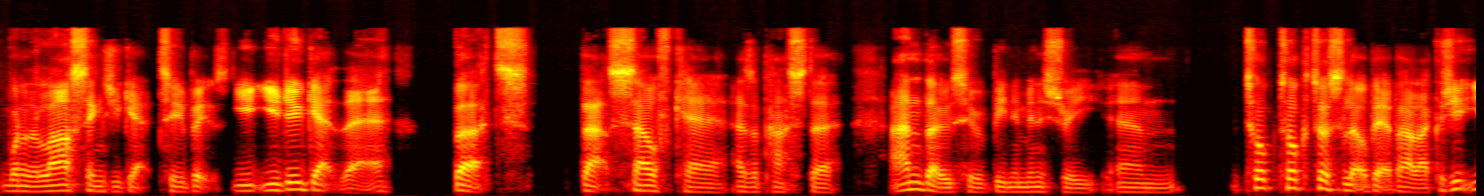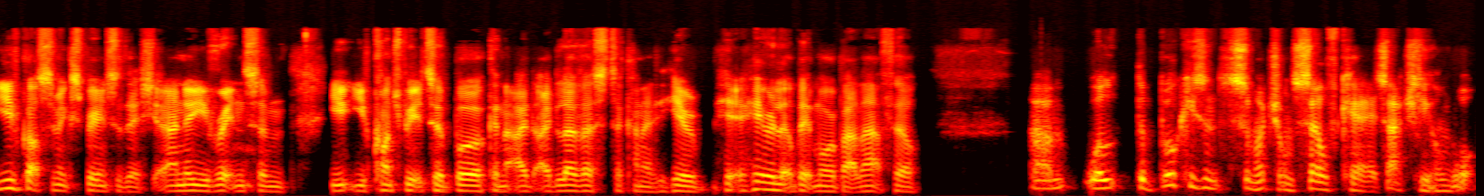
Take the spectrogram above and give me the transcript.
one of the last things you get to but you you do get there. But that self-care as a pastor and those who have been in ministry um, talk talk to us a little bit about that because you, you've got some experience with this. I know you've written some you, have contributed to a book and I'd, I'd love us to kind of hear, hear, hear a little bit more about that phil. Um, well the book isn't so much on self-care it's actually on what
